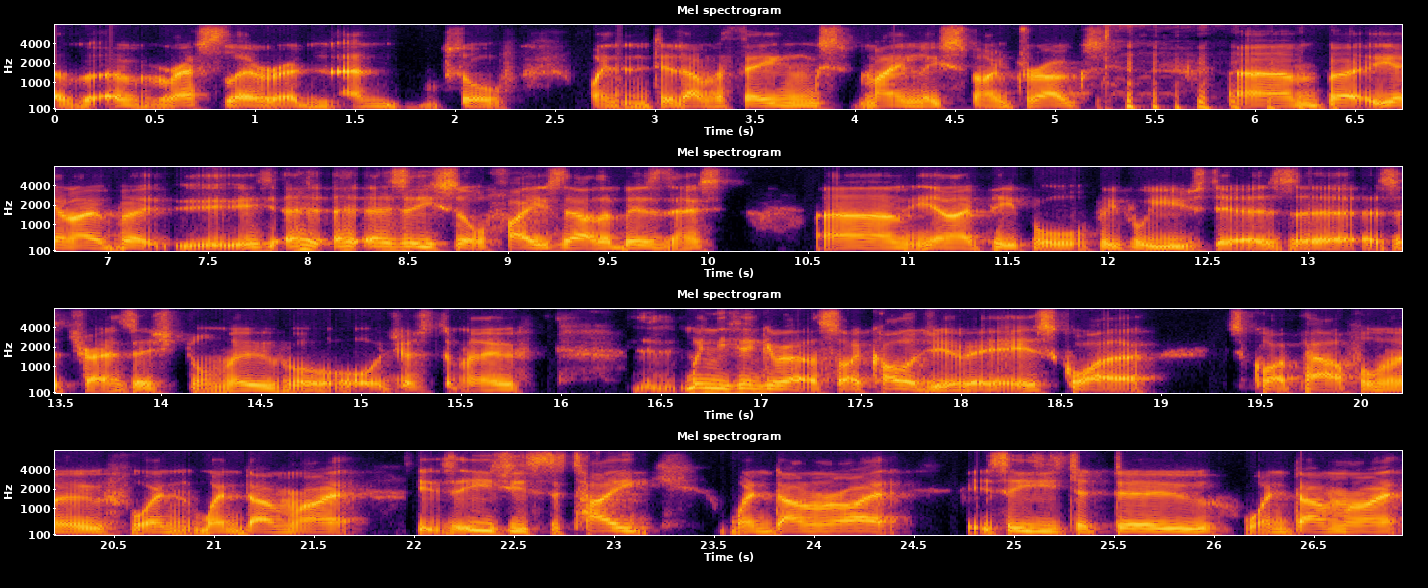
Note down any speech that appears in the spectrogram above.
of, of a wrestler and, and sort of went and did other things, mainly smoked drugs. um, but you know, but as he sort of phased out of the business, um, you know, people people used it as a as a transitional move or, or, just a move. When you think about the psychology of it, it's quite a it's quite a powerful move when when done right. It's easiest to take when done right. It's easy to do when done right.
